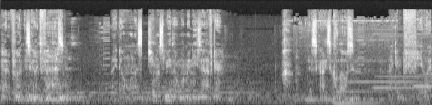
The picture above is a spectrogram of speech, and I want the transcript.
Gotta find this guy fast. I don't want to. She must be the woman he's after. This guy's close. I can feel it.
